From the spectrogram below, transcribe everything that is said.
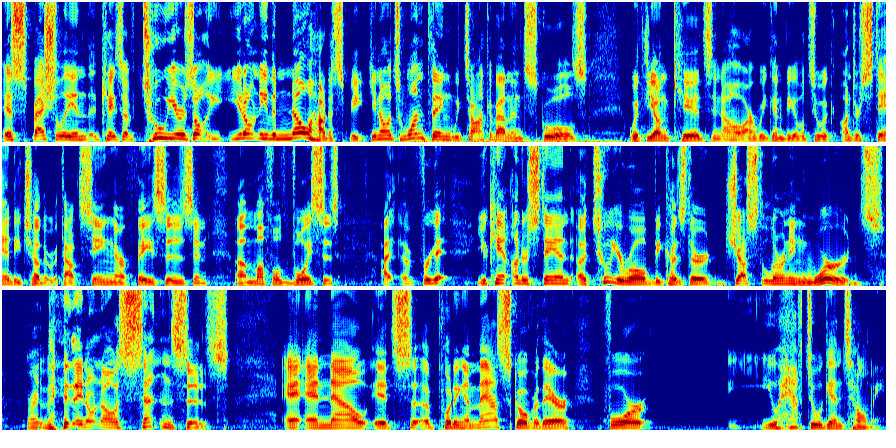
Especially in the case of two years old, you don't even know how to speak. You know, it's one thing we talk about in schools with young kids, and oh, are we going to be able to understand each other without seeing our faces and uh, muffled voices? I uh, forget, you can't understand a two year old because they're just learning words. Right. they don't know sentences and, and now it's uh, putting a mask over there for you have to again tell me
